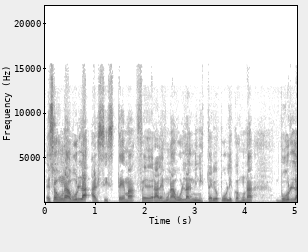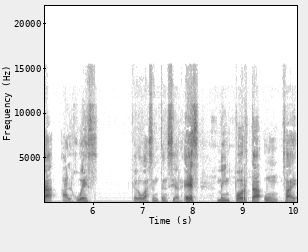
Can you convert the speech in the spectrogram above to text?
Eso es una burla al sistema federal, es una burla al Ministerio Público, es una burla al juez que lo va a sentenciar. Es, me importa un, ¿sabes?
